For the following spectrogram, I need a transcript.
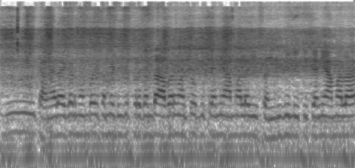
मी ठाणे रायगड मुंबई कमिटीचे प्रथमतः आभार मानतो की त्यांनी आम्हाला ही संधी दिली की त्यांनी आम्हाला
